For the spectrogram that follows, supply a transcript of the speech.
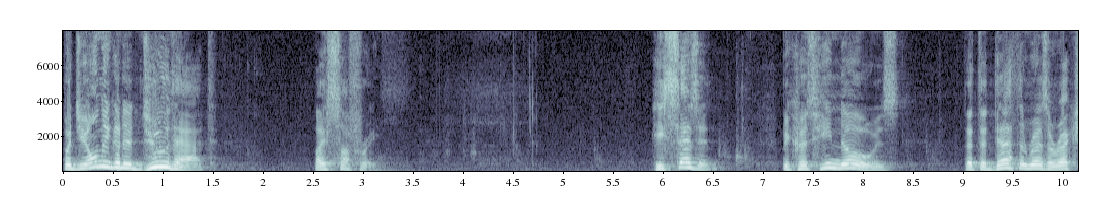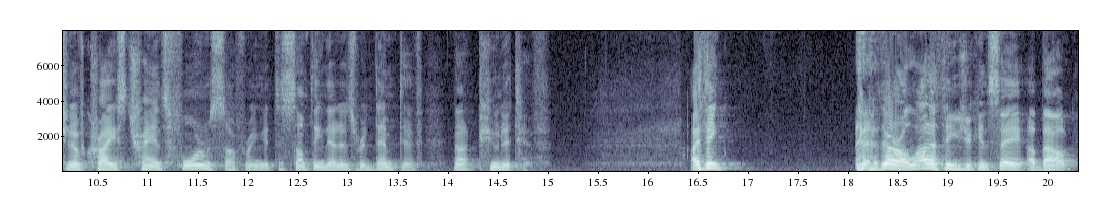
But you're only going to do that by suffering. He says it because He knows that the death and resurrection of Christ transforms suffering into something that is redemptive, not punitive. I think there are a lot of things you can say about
